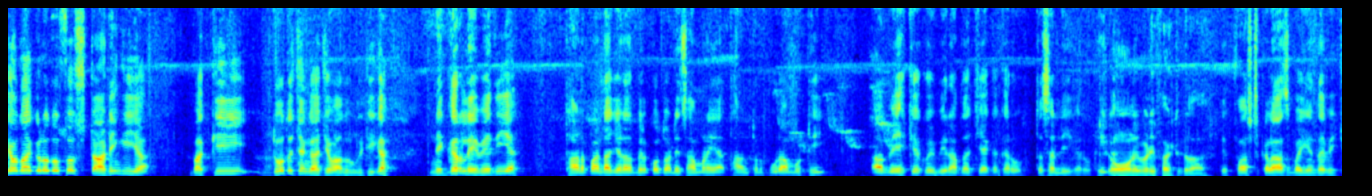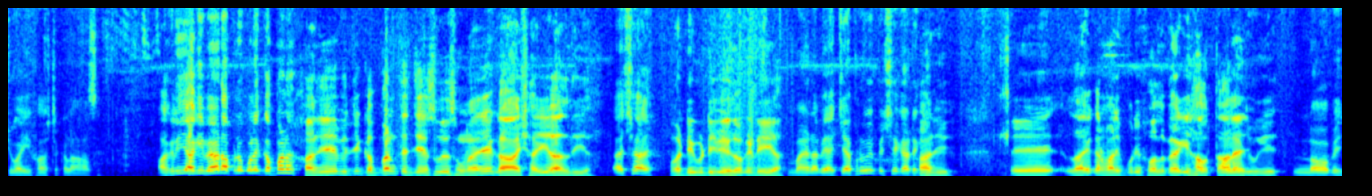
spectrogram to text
14 ਕਿਲੋ ਦੋਸਤੋ ਸਟਾਰਟਿੰਗ ਹੀ ਆ। ਬਾਕੀ ਦੁੱਧ ਚੰਗਾ ਚਵਾ ਦੂਗੀ ਠੀਕ ਆ? ਨਿੱਗਰ ਲੇਵੇ ਦੀ ਆ। ਥਣ ਭਾਂਡਾ ਜਿਹੜਾ ਬਿਲਕੁਲ ਤੁਹਾਡੇ ਸਾਹਮਣੇ ਆ। ਥਣ ਤੋਂ ਪੂਰਾ ਮੁੱਠੀ। ਆ ਵੇਖ ਕੇ ਕੋਈ ਵੀਰ ਆਪਦਾ ਚੈੱਕ ਕਰੋ ਤਸੱਲੀ ਕਰੋ ਠੀਕ ਆ? ਚੋਣ ਹੀ ਬੜੀ ਫਸਟ ਕਲਾਸ ਤੇ ਫਸਟ ਕਲਾਸ ਬਾਈ ਜਾਂਦਾ ਵੀ ਚੁਆਈ ਫਸਟ ਕਲਾਸ ਅਗਲੀ ਆ ਗਈ ਵੈੜ ਆਪਣੇ ਕੋਲੇ ਗੱਬਣ। ਹਾਂਜੀ ਇਹ ਵੀਰ ਜੀ ਗੱਬਨ ਤੇ ਜੇ ਸੂਏ ਸੁਣਾ ਜੇ ਗਾਂ ਸ਼ਾਹੀ ਹਾਲਦੀ ਆ। ਅੱਛਾ। ਵੱਡੀ ਵੱਡੀ ਵੇਖ ਲਓ ਕਿੱਡੀ ਆ। ਮੈਂ ਨਾ ਐਚਐਫ ਨੂੰ ਵੀ ਪਿੱਛੇ ਕੱਟ ਗਿਆ ਹਾਂਜੀ। ਤੇ ਲਾਏ ਕਰਨ ਵਾਲੀ ਪੂਰੀ ਫੁੱਲ ਪੈ ਗਈ ਹਫਤਾ ਲੈ ਜੂਗੀ। ਲਓ ਵੀ।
